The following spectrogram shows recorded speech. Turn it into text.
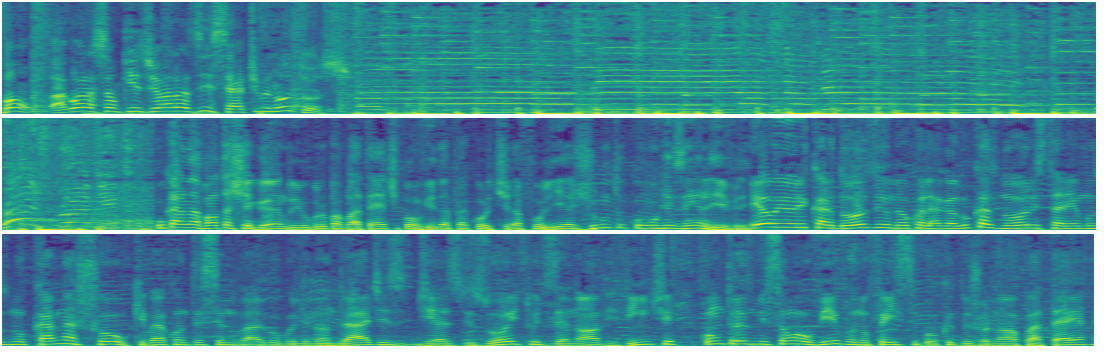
Bom, agora são 15 horas e 7 minutos. O carnaval tá chegando e o Grupo A Platéia te convida para curtir a folia junto com o Resenha Livre. Eu, Yuri Cardoso e o meu colega Lucas Noro estaremos no Carna Show, que vai acontecer no Largo Gulino Andrade, dias 18, 19 e 20, com transmissão ao vivo no Facebook do Jornal A Plateia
